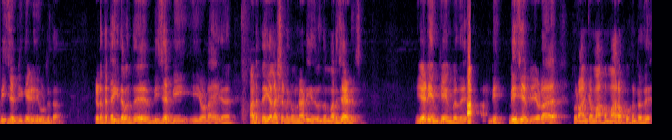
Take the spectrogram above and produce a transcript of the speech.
பிஜேபிக்கு எழுதி கொடுத்துட்டார். கிட்டத்தட்ட இதை வந்து பிஜேபியோட அடுத்த எலெக்ஷனுக்கு முன்னாடி இது வந்து மர்ஜ் ஆயிடும் சார் ஏடிஎம்கே என்பது. பிஜேபியோட ஒரு அங்கமாக மாறப்போகின்றது.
